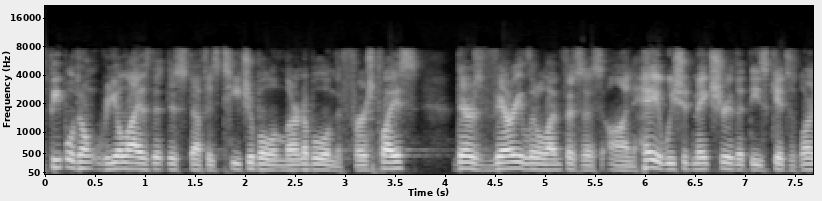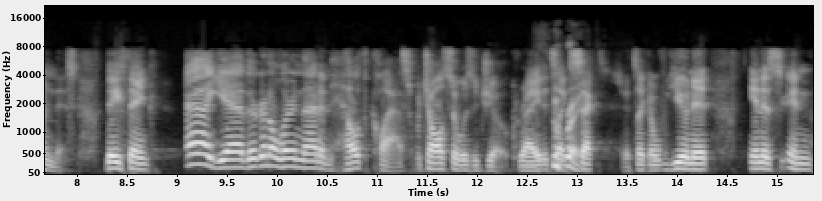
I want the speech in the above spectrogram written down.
people don't realize that this stuff is teachable and learnable in the first place, there's very little emphasis on, hey, we should make sure that these kids learn this. They think, ah, yeah, they're going to learn that in health class, which also was a joke, right? It's like right. sex. It's like a unit in a, in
